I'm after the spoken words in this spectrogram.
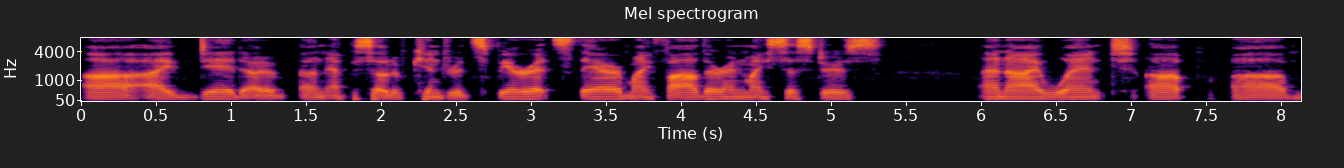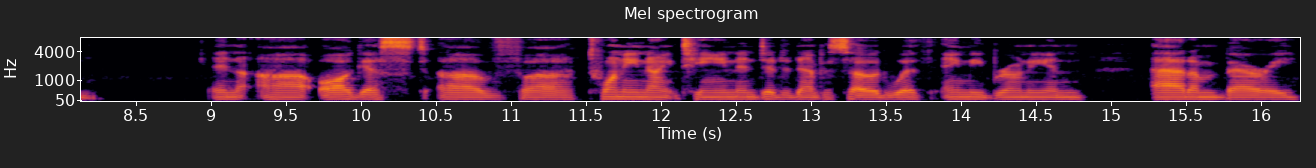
Uh, I did a, an episode of Kindred Spirits there. My father and my sisters and I went up um, in uh, August of uh, 2019 and did an episode with Amy Bruni and Adam Berry.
